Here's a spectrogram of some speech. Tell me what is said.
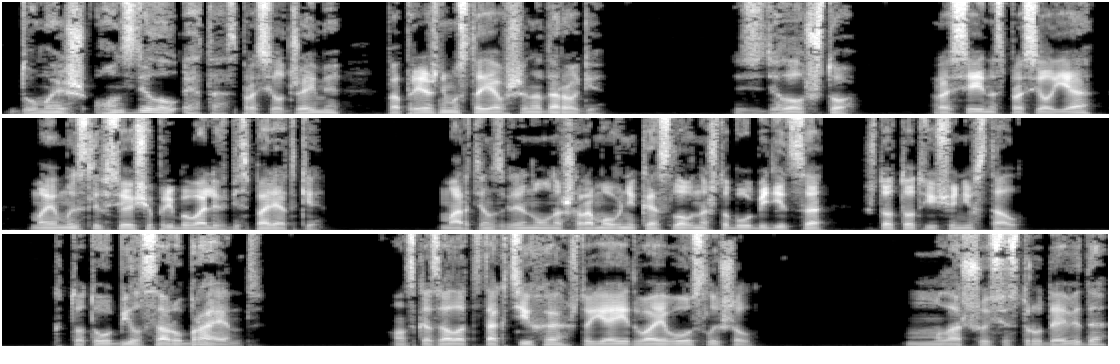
«Думаешь, он сделал это?» — спросил Джейми, по-прежнему стоявший на дороге. «Сделал что?» — рассеянно спросил я. Мои мысли все еще пребывали в беспорядке. Мартин взглянул на шаромовника, словно чтобы убедиться, что тот еще не встал. «Кто-то убил Сару Брайант», он сказал это так тихо, что я едва его услышал. «Младшую сестру Дэвида?»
